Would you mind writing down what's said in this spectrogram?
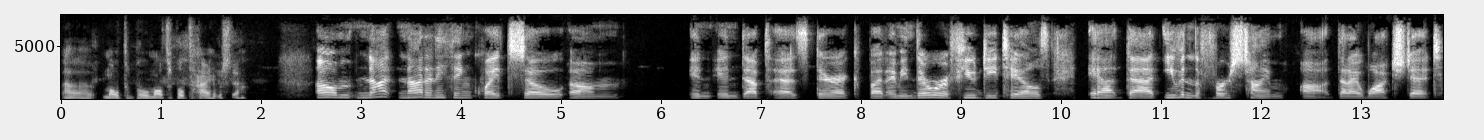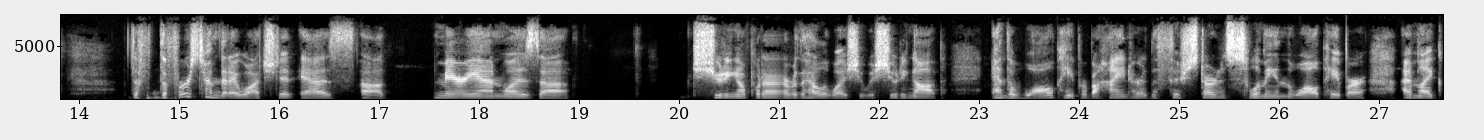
uh, multiple, multiple times now? Um, not not anything quite so um, in in depth as Derrick, but I mean there were a few details at that even the first time uh, that I watched it, the the first time that I watched it as uh, Marianne was uh, shooting up whatever the hell it was she was shooting up, and the wallpaper behind her, the fish started swimming in the wallpaper. I'm like,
